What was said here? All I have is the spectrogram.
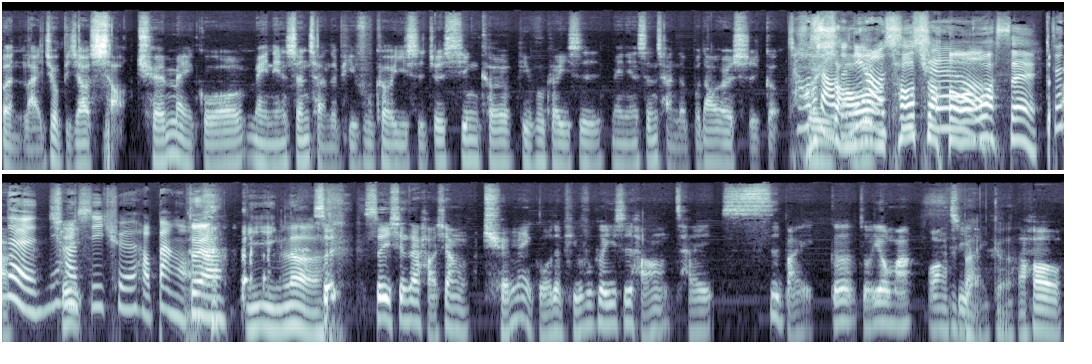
本来就比较少，全美国每年生产的皮肤科医师，就是新科皮肤科医师，每年生产的不到二十个，超少的。你好稀缺哦，哇塞，真的你好稀缺，好棒哦。对啊，你赢了。所以所以现在好像全美国的皮肤科医师好像才。四百个左右吗？忘记了。然后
